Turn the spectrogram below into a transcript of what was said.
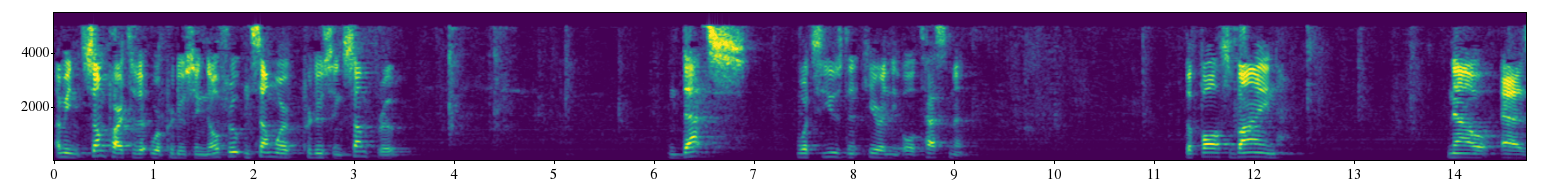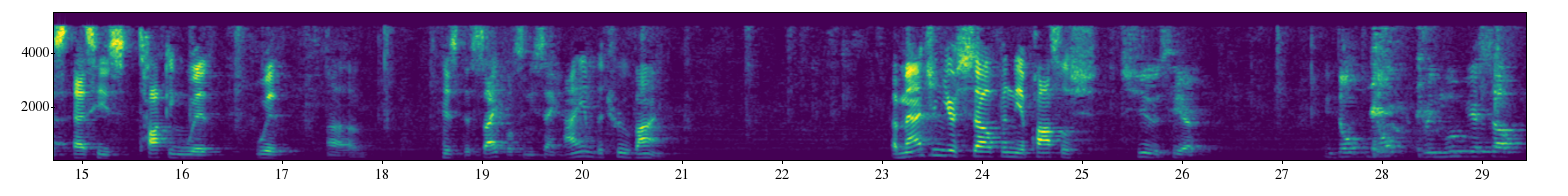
I mean, some parts of it were producing no fruit, and some were producing some fruit. And that's what's used in, here in the Old Testament. The false vine, now, as, as he's talking with, with uh, his disciples, and he's saying, I am the true vine. Imagine yourself in the apostles' shoes here. Don't, don't remove yourself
